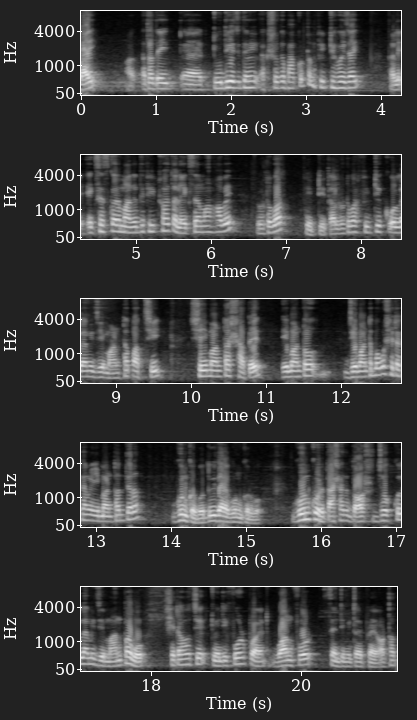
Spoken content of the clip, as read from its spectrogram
by অর্থাৎ এই টু দিয়ে যদি আমি একশোকে ভাগ করতাম ফিফটি হয়ে যায়। তাহলে এক্স স্কোয়ারের মান যদি ফিফটি হয়, তাহলে এক্সের মান হবে রুট ওভার ফিফটি তাহলে রুট ওভার ফিফটি করলে আমি যে মানটা পাচ্ছি, সেই মানটার সাথে এই মানটাও যে মানটা পাবো সেটাকে আমি এই মানটার দ্বারা গুণ করব, দুই দ্বারা গুণ করব। গুণ করে তার সাথে দশ যোগ করলে আমি যে মান পাবো, সেটা হচ্ছে twenty four point one four centimetre প্রায়। অর্থাৎ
